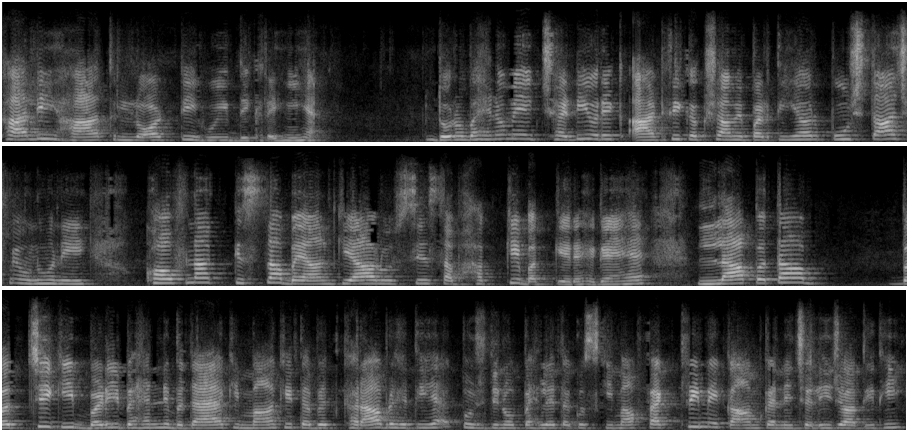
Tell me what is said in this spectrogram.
खाली हाथ लौटती हुई दिख रही हैं। दोनों बहनों में एक छठी और एक आठवीं कक्षा में पढ़ती है और पूछताछ में उन्होंने खौफनाक किस्सा बयान किया और उससे सब हक्के बक्के रह गए हैं। लापता बच्चे की बड़ी बहन ने बताया कि माँ की तबीयत खराब रहती है। कुछ दिनों पहले तक उसकी माँ फैक्ट्री में काम करने चली जाती थी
